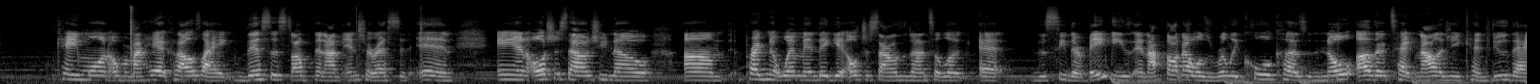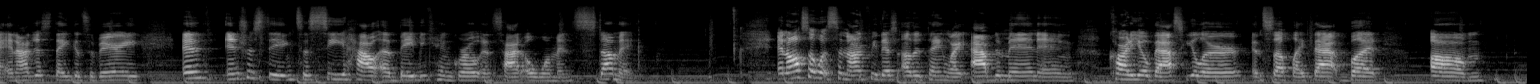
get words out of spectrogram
came on over my head because I was like, this is something I'm interested in. And ultrasounds, you know, um, pregnant women, they get ultrasounds done to look at to see their babies. And I thought that was really cool because no other technology can do that. And I just think it's very in interesting to see how a baby can grow inside a woman's stomach. And also with sonography there's other things like abdomen and cardiovascular and stuff like that. But um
